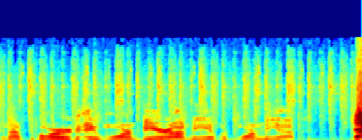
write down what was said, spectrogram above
and I poured a warm beer on me, it would warm me up. but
